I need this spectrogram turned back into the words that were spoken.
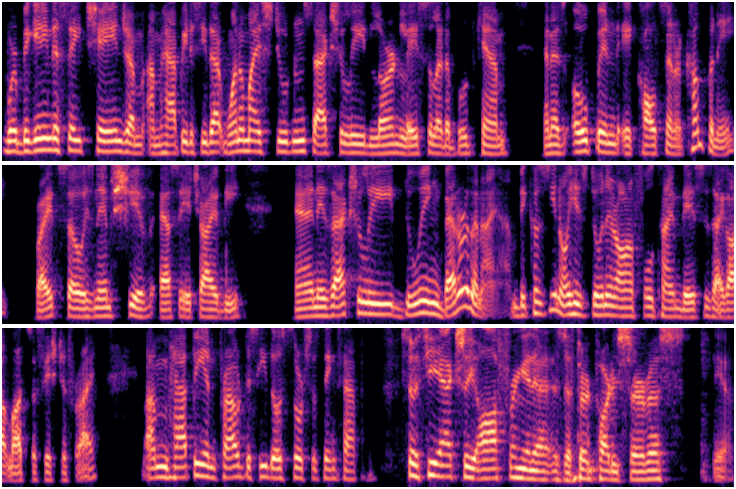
We're beginning to see change. I'm, I'm happy to see that. One of my students actually learned LASL at a boot camp and has opened a call center company right? So his name's Shiv, S H I V, and is actually doing better than I am because, you know, he's doing it on a full time basis. I got lots of fish to fry. I'm happy and proud to see those sorts of things happen. So is he actually offering it as a third party service? Yeah.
